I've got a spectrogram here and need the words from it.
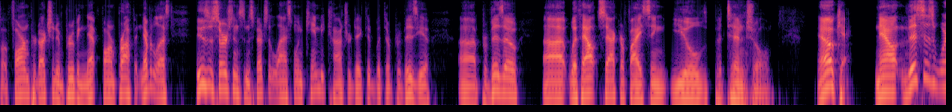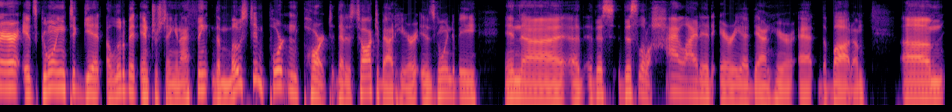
of farm production, improving net farm profit. Nevertheless, these assertions, and especially the last one, can be contradicted with their proviso, uh, proviso uh, without sacrificing yield potential. Okay. Now, this is where it's going to get a little bit interesting. And I think the most important part that is talked about here is going to be in uh, uh, this this little highlighted area down here at the bottom. Um,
